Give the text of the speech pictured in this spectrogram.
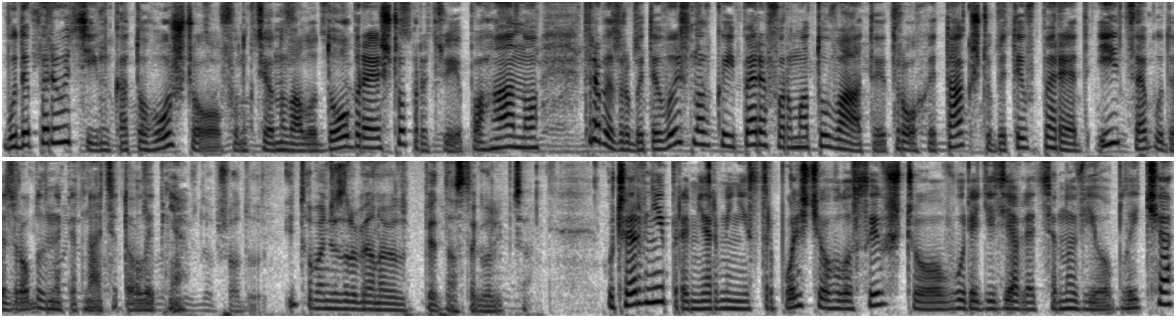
буде переоцінка того, що функціонувало добре, що працює погано. Треба зробити висновки і переформатувати трохи так, щоб іти вперед. І це буде зроблено 15 липня. I to będzie zrobione 15 lipca. У червні прем'єр-міністр Польщі оголосив, що в уряді з'являться нові обличчя,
